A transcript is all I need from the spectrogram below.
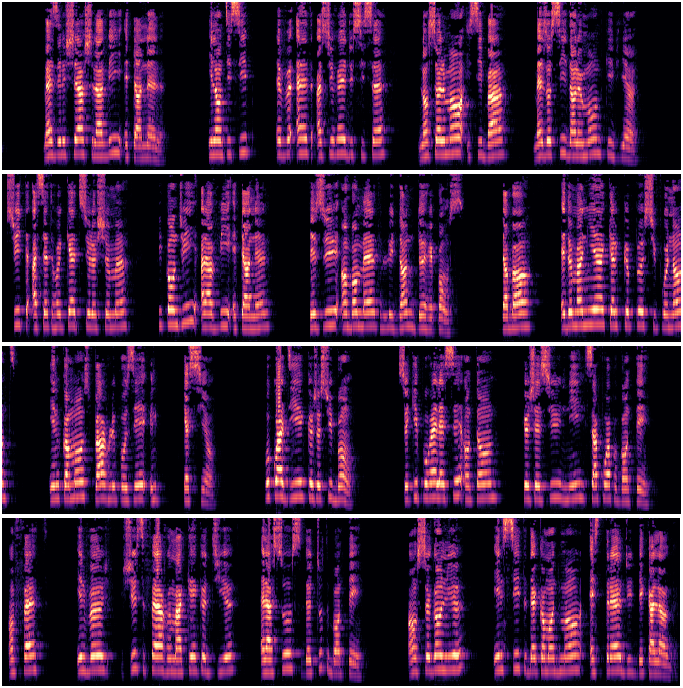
Mais il cherche la vie éternelle. Il anticipe et veut être assuré du succès, non seulement ici-bas, mais aussi dans le monde qui vient. Suite à cette requête sur le chemin qui conduit à la vie éternelle, Jésus, en bon maître, lui donne deux réponses. D'abord, et de manière quelque peu surprenante, il commence par lui poser une question. Pourquoi dire que je suis bon? Ce qui pourrait laisser entendre que Jésus nie sa propre bonté. En fait, il veut juste faire remarquer que Dieu la source de toute bonté. En second lieu, il cite des commandements extraits du décalogue.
